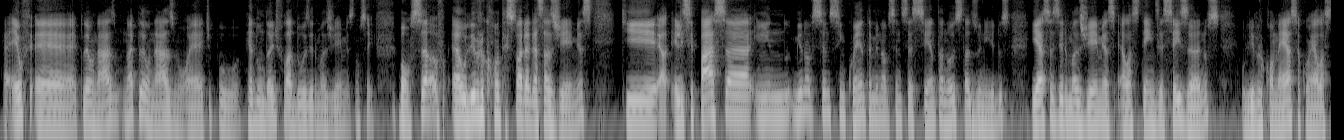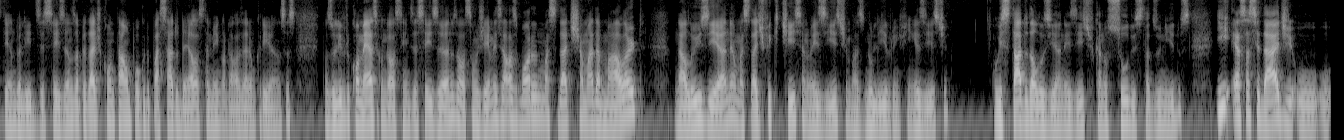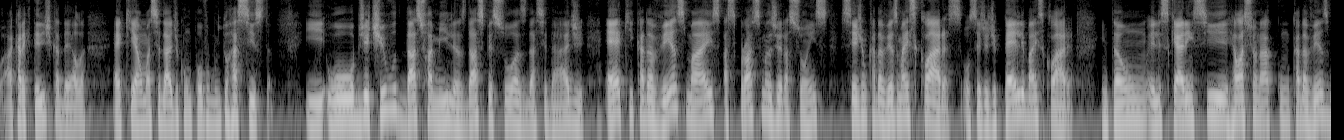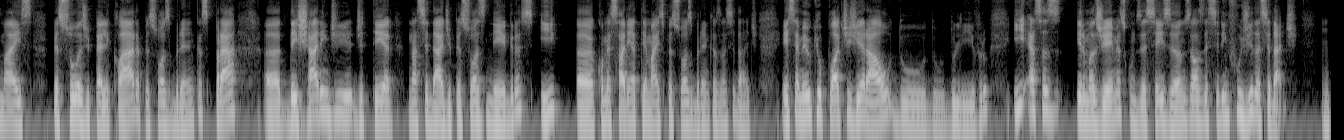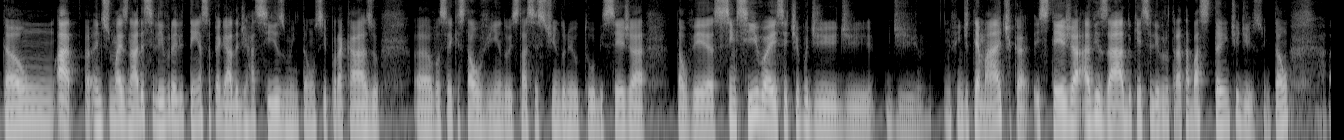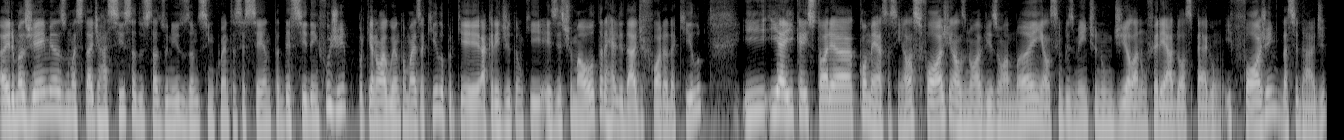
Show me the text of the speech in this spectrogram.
É, é, é pleonasmo, não é pleonasmo, é tipo redundante falar duas irmãs gêmeas, não sei. Bom, são, é, o livro conta a história dessas gêmeas, que ele se passa em 1950, 1960 nos Estados Unidos, e essas irmãs gêmeas, elas têm 16 anos o livro começa com elas tendo ali 16 anos, apesar de contar um pouco do passado delas também, quando elas eram crianças. Mas o livro começa quando elas têm 16 anos, elas são gêmeas e elas moram numa cidade chamada Mallard, na Louisiana. É uma cidade fictícia, não existe, mas no livro, enfim, existe. O estado da Louisiana existe, fica no sul dos Estados Unidos. E essa cidade, o, o, a característica dela é que é uma cidade com um povo muito racista. E o objetivo das famílias, das pessoas da cidade, é que cada vez mais as próximas gerações sejam cada vez mais claras, ou seja, de pele mais clara. Então, eles querem se relacionar com cada vez mais pessoas de pele clara, pessoas brancas, para uh, deixarem de, de ter na cidade pessoas negras e uh, começarem a ter mais pessoas brancas na cidade. Esse é meio que o plot geral do, do, do livro. E essas irmãs gêmeas, com 16 anos, elas decidem fugir da cidade. Então, ah, antes de mais nada, esse livro ele tem essa pegada de racismo. Então, se por acaso uh, você que está ouvindo, está assistindo no YouTube, seja talvez sensível a esse tipo de, de, de, enfim, de temática, esteja avisado que esse livro trata bastante disso. Então, Irmãs Gêmeas, numa cidade racista dos Estados Unidos, dos anos 50, 60, decidem fugir, porque não aguentam mais aquilo, porque acreditam que existe uma outra realidade fora daquilo. E, e é aí que a história começa, assim. Elas fogem, elas não avisam a mãe, elas simplesmente, num dia lá, num feriado, elas pegam e fogem da cidade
